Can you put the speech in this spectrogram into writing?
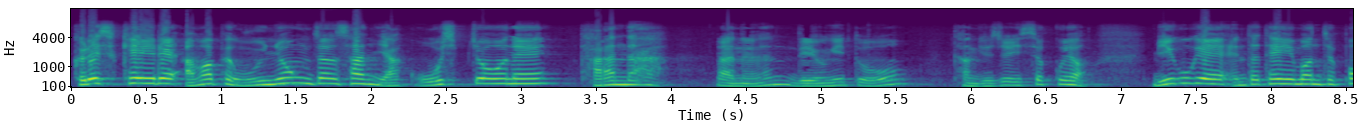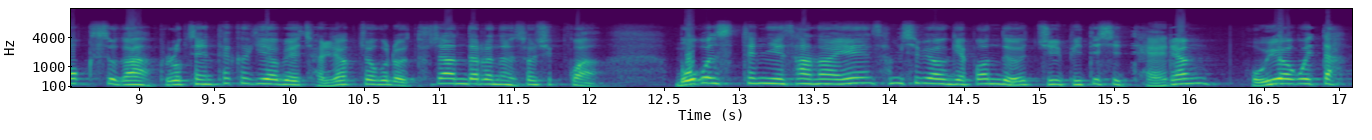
그레스케일의 암호화폐 운용자산 약 50조 원에 달한다 라는 내용이 또 담겨져 있었고요. 미국의 엔터테인먼트 폭스가 블록체인 테크 기업에 전략적으로 투자한다는 소식과 모건 스탠리 산하의 30여 개 펀드 GBTC 대량 보유하고 있다.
